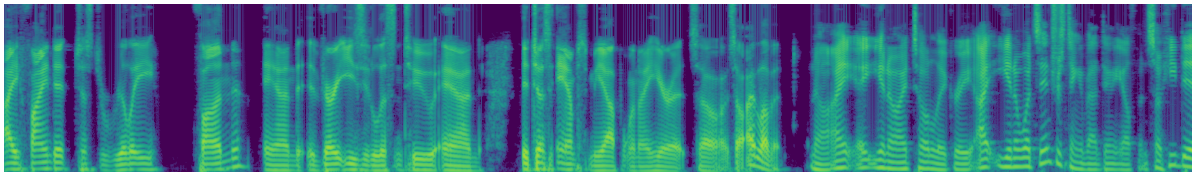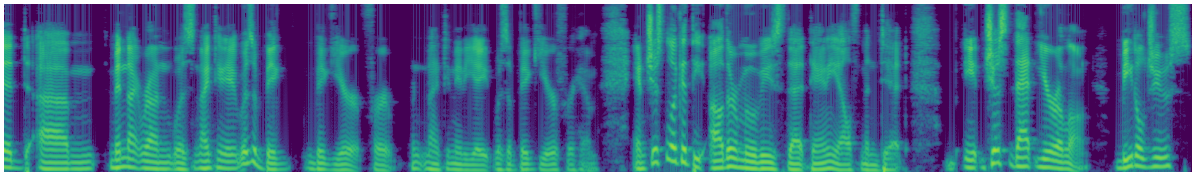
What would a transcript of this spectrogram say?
I find it just really fun and very easy to listen to, and it just amps me up when I hear it. So, so I love it. No, I, I, you know I totally agree. I you know what's interesting about Danny Elfman. So he did um, Midnight Run was 1988 it was a big big year for 1988 was a big year for him. And just look at the other movies that Danny Elfman did. It, just that year alone. Beetlejuice,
